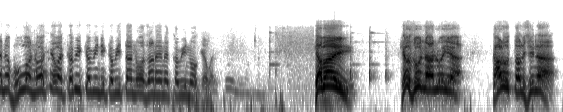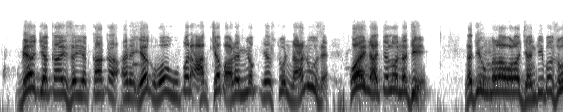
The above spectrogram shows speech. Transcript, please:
એને ભૂવો નો કહેવાય, કવિ કવિની કવિતા નો જાણે એને કવિ નો કહેવાય. કે ભાઈ, કે શું નાનું એ કાળું તળસીના બે જકાય છે કાકા અને એક વહુ ઉપર આક્ષેપ આડમ્યો કેસું નાનું છે? કોઈ નાચેલો નથી. નથી ઉમળાવાળો જંતી બસુ,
